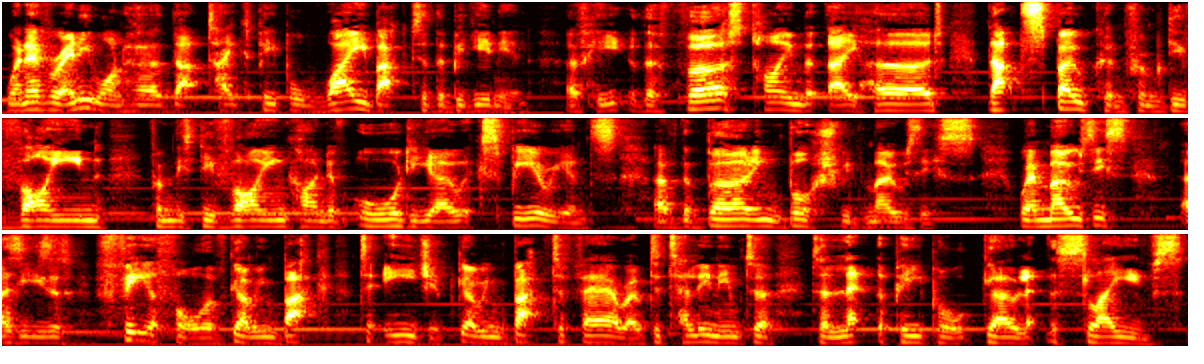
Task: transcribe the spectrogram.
whenever anyone heard that, takes people way back to the beginning of he, the first time that they heard that spoken from divine, from this divine kind of audio experience of the burning bush with Moses, where Moses as he's fearful of going back to Egypt, going back to Pharaoh, to telling him to, to let the people go, let the slaves,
